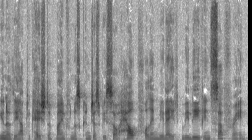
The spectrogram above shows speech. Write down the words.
you know, the application of mindfulness can just be so helpful in relate, relieving suffering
